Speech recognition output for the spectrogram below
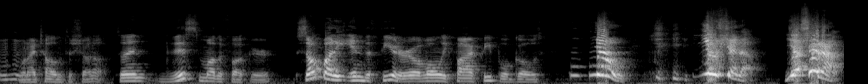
Mm-hmm. when I tell them to shut up. So then this motherfucker, somebody in the theater of only five people goes, no, you shut up. You shut up.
